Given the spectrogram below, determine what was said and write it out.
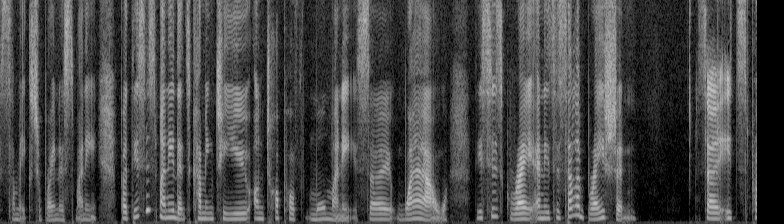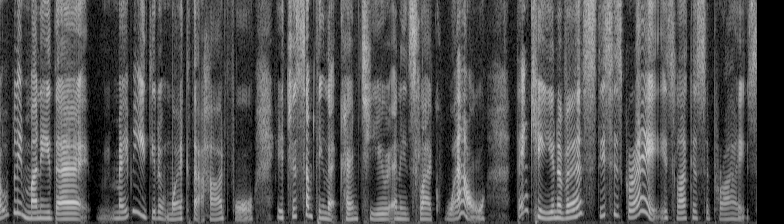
some extra bonus money. But this is money that's coming to you on top of more money. So, wow, this is great. And it's a celebration. So it's probably money that maybe you didn't work that hard for. It's just something that came to you and it's like, wow, thank you, universe. This is great. It's like a surprise.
